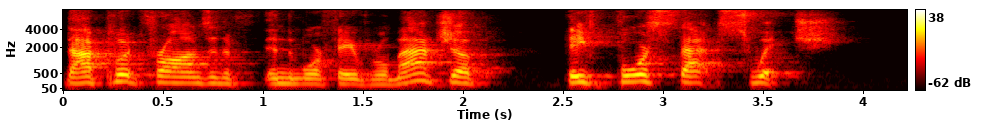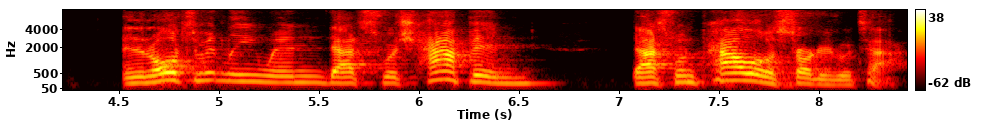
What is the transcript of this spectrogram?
That put Franz in, a, in the more favorable matchup. They forced that switch. And then ultimately, when that switch happened, that's when Paolo started to attack.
